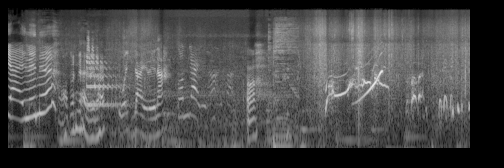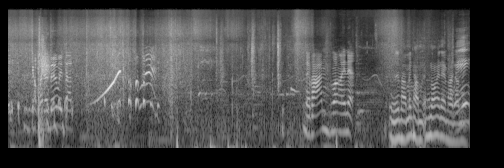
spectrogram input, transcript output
ใหญ่เลยนะอ๋อต้นใหญ่เลยนะตัวใหญ่เลยนะต้นใหญ่เลยนะไอ้สัตว์อ๋อกลับมาเดิมเป็นจัดในายพานว่าไงเนี่ยเออพาไม่ทำน้องให้นายพาทำเอง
